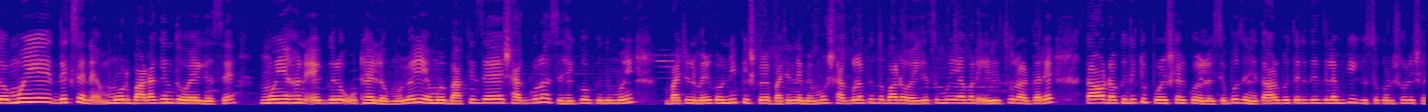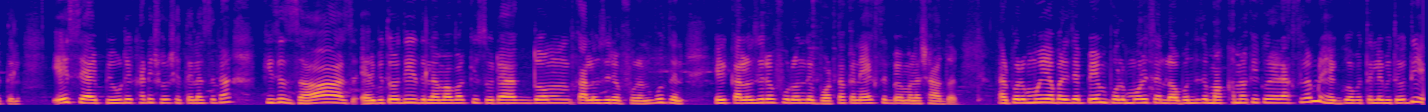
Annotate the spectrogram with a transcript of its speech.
তো মুই দেখছেন, মোর বাড়া কিন্তু হয়ে গেছে। মুই এখন এগুলো উঠাই উঠাইলো লইয়ে মুই বাকি যে শাকগুলো আছে সেগুলো কিন্তু মুই বাইটে নেবে এরকম নিপিস করে বাইটে নেবে মোর শাকগুলো কিন্তু বাড়া হয়ে গেছে। মুই আবার এই চুলার দ্বারে তাওয়াটাও কিন্তু একটু পরিষ্কার করে লইছে বুঝলেন তার ভিতরে দিয়ে দিলাম কি? কিছুক্ষণ সরিষার তেল। এই সিআই পিউরে খাটি সরিষার তেল আছে না, কি যে ঝাঁজ এর ভিতরে দিয়ে দিলাম আবার কিছুটা একদম কালো জিরে ফোড়ন বুঝলেন এই কালো জিরে ফোড়ন দিয়ে বর্তাখানে এক সেট বেমালা স্বাদ হয়। তারপরে মুই আবার যে প্রেম ফল, মরিচ আর লবণ দিয়ে মাখামাখি করে রাখছিলাম না, হেগু আবার তেলের ভিতরে দিয়ে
